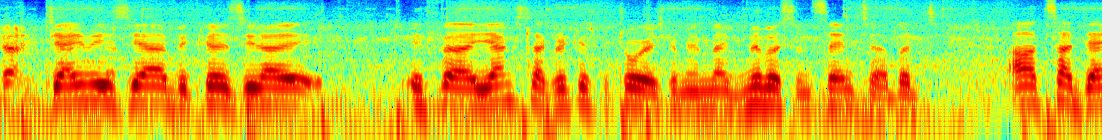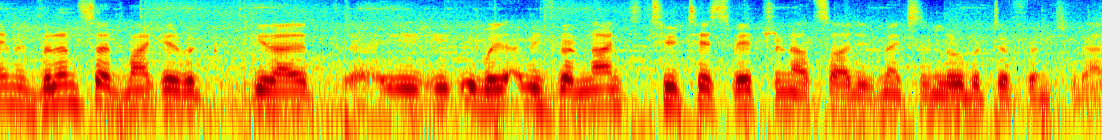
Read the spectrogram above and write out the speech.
Yeah. Jamie's here because, you know, if a youngster like Rikus Pretorius is going to be a magnificent centre, but outside Damian Willemse might get, you know, he's got a 92 test veteran outside, it makes it a little bit different, you know.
